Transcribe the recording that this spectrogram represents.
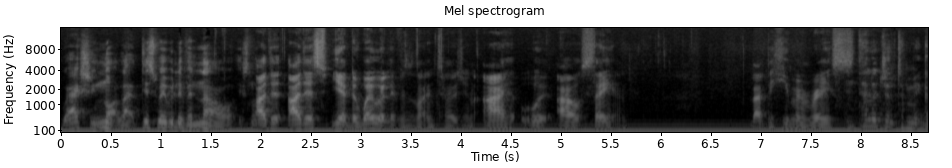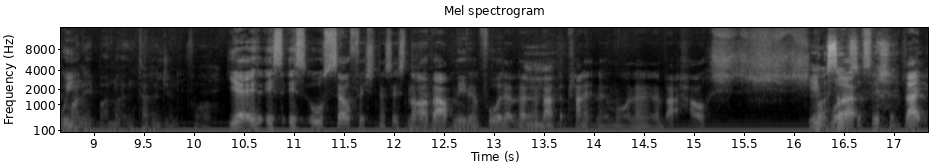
We're actually not like this way we're living now. It's not. I not. just, I just, yeah, the way we're living is not intelligent. I, I was saying, like the human race. Intelligent to make We- money, but not intelligent for. Yeah, it, it's it's all selfishness. It's not about moving forward and learning mm. about the planet no more, and learning about how sh- shit Not works. self-sufficient. Like, do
